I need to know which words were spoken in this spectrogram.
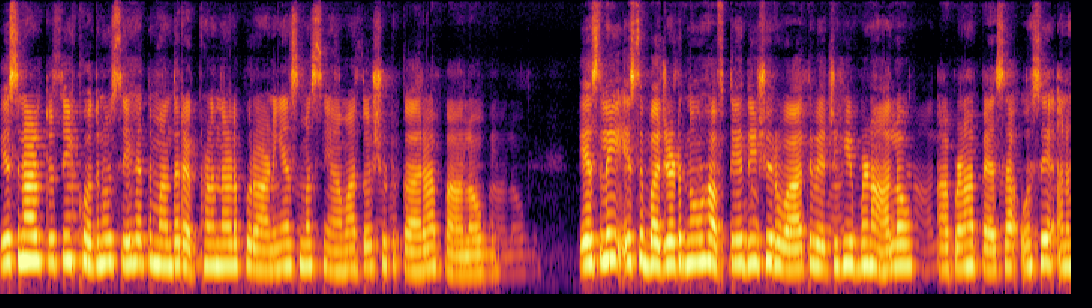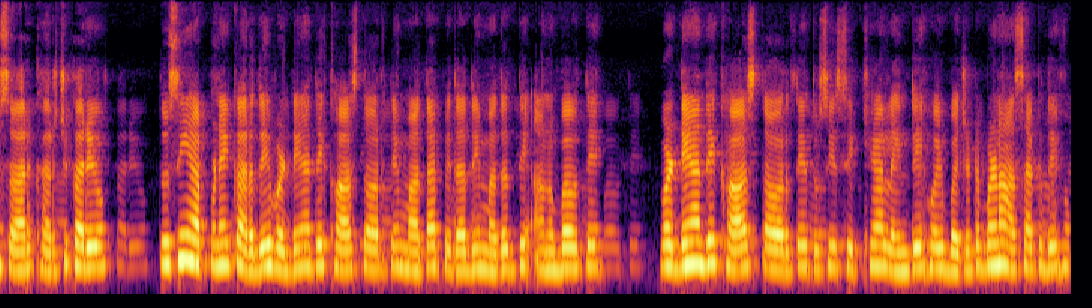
ਇਸ ਨਾਲ ਤੁਸੀਂ ਖੁਦ ਨੂੰ ਸਿਹਤਮੰਦ ਰੱਖਣ ਨਾਲ ਪੁਰਾਣੀਆਂ ਸਮੱਸਿਆਵਾਂ ਤੋਂ ਛੁਟਕਾਰਾ ਪਾ ਲਓਗੇ। ਇਸ ਲਈ ਇਸ ਬਜਟ ਨੂੰ ਹਫ਼ਤੇ ਦੀ ਸ਼ੁਰੂਆਤ ਵਿੱਚ ਹੀ ਬਣਾ ਲਓ। ਆਪਣਾ ਪੈਸਾ ਉਸੇ ਅਨੁਸਾਰ ਖਰਚ ਕਰਿਓ। ਤੁਸੀਂ ਆਪਣੇ ਘਰ ਦੇ ਵੱਡਿਆਂ ਤੇ ਖਾਸ ਤੌਰ ਤੇ ਮਾਤਾ-ਪਿਤਾ ਦੀ ਮਦਦ ਤੇ ਅਨੁਭਵ ਤੇ ਵੱਡਿਆਂ ਦੇ ਖਾਸ ਤੌਰ ਤੇ ਤੁਸੀਂ ਸਿੱਖਿਆ ਲੈਂਦੇ ਹੋਏ ਬਜਟ ਬਣਾ ਸਕਦੇ ਹੋ।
